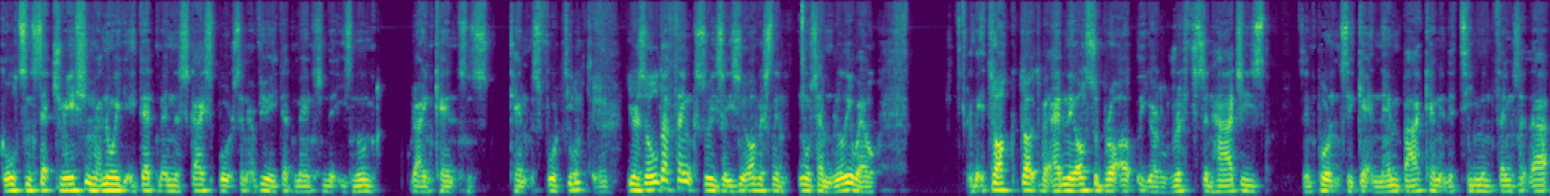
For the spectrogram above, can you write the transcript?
Goldson situation. I know he, he, did in the Sky Sports interview, he did mention that he's known Ryan Kent since Kent was 14, 14. years old, I think. So he's, he's obviously knows him really well. But he talked talked about him. They also brought up your Roofes and Hagis, the importance of getting them back into the team and things like that.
